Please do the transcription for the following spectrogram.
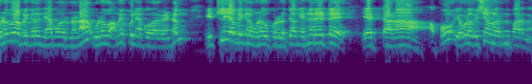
உணவு அப்படிங்கிறது ஞாபகம் வரணும்னா உணவு அமைப்பு ஞாபகம் வர வேண்டும். இட்லி அப்படிங்கிற உணவு பொருளுக்கு அங்க என்ன ரேட்டு எட்டானா. அப்போ எவ்வளவு விஷயம் வருதுன்னு பாருங்க.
